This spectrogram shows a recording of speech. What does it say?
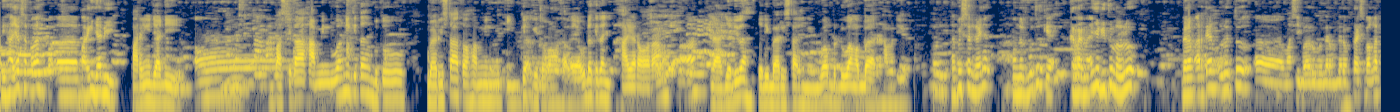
di hire setelah eh, Paringi jadi. parinya jadi Oh. pas kita hamin dua nih kita butuh barista atau hamin tiga gitu kalau nggak salah ya udah kita hire orang nah jadilah jadi barista ini gua berdua ngebar sama dia Tapi seenggaknya menurut gue tuh kayak keren aja gitu loh lu. Dalam artian lu tuh eh, masih baru bener-bener fresh banget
